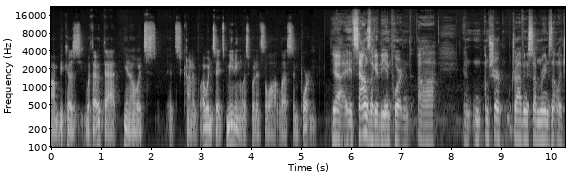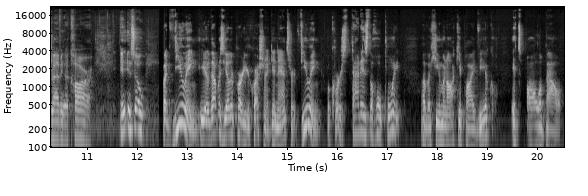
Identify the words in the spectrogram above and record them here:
um, because without that, you know, it's it's kind of I wouldn't say it's meaningless, but it's a lot less important. Yeah, it sounds like it'd be important. Uh, and I'm sure driving a submarine is not like driving a car. And, and, so. But viewing, you know, that was the other part of your question. I didn't answer it. Viewing, of course, that is the whole point of a human occupied vehicle. It's all about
